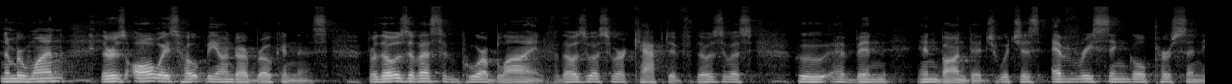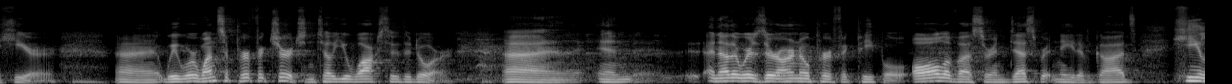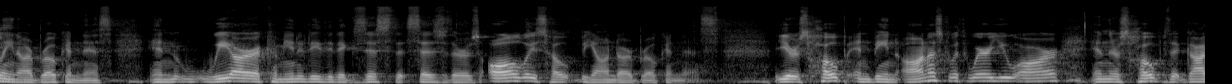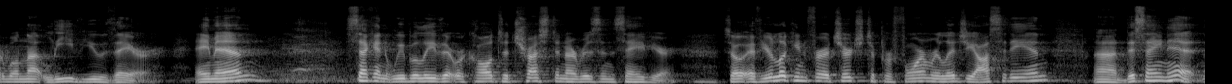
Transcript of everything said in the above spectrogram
Number one, there is always hope beyond our brokenness. For those of us who are blind, for those of us who are captive, for those of us who have been in bondage, which is every single person here. Uh, we were once a perfect church until you walked through the door. Uh, and in other words, there are no perfect people. All of us are in desperate need of God's healing our brokenness. And we are a community that exists that says there's always hope beyond our brokenness. There's hope in being honest with where you are, and there's hope that God will not leave you there. Amen? Amen? Second, we believe that we're called to trust in our risen Savior. So if you're looking for a church to perform religiosity in, uh, this ain't it.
